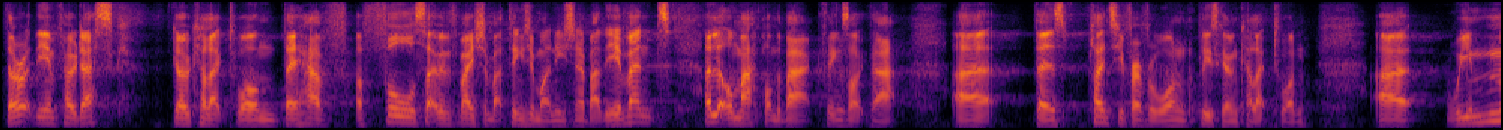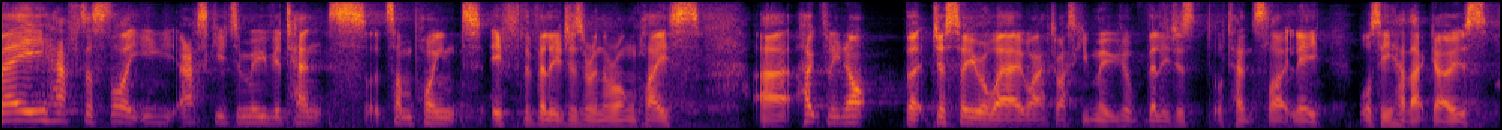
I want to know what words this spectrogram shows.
they're at the info desk. Go collect one. They have a full set of information about things you might need to know about the event, a little map on the back, things like that. Uh, there's plenty for everyone. Please go and collect one. Uh, we may have to slightly ask you to move your tents at some point if the villagers are in the wrong place. Uh, hopefully not. But just so you're aware, I might have to ask you to move your villages or tents slightly. We'll see how that goes.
